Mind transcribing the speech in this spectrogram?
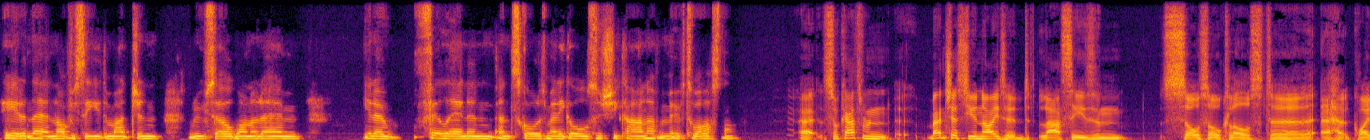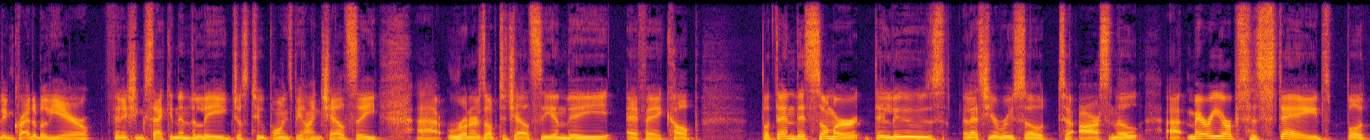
here and there and obviously you'd imagine Russo wanted them you know fill in and, and score as many goals as she can having moved to Arsenal. Uh, so, Kathryn, Manchester United last season so so close to a quite incredible year, finishing second in the league, just two points behind Chelsea, uh, runners up to Chelsea in the FA Cup. But then this summer they lose Alessia Russo to Arsenal. Uh, Mary Earps has stayed, but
